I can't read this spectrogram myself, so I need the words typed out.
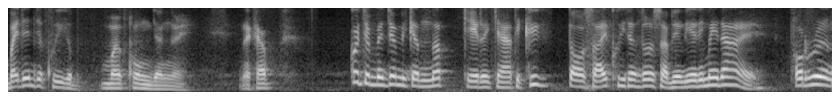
ไบเดนจะคุยกับมาครงยังไงนะครับ ก็จำเป็นจะมีการนัดเจรจาที่คือต่อสายคุยทางโทรศัพท์อย่างเดียวนี่ไม่ได้ ราะเรื่อง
